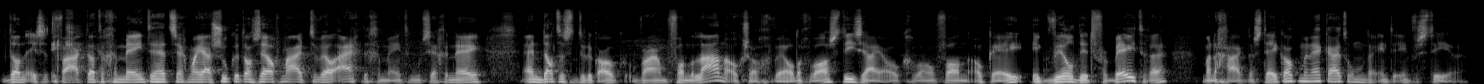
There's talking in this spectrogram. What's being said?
dan is het vaak dat de gemeente het zeg maar, ja, zoek het dan zelf maar uit. Terwijl eigenlijk de gemeente moet zeggen nee. En dat is natuurlijk ook waarom Van der Laan ook zo geweldig was. Die zei ook gewoon van, oké, ik wil dit verbeteren. Maar dan ga ik, dan steek ik ook mijn nek uit om daarin te investeren.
